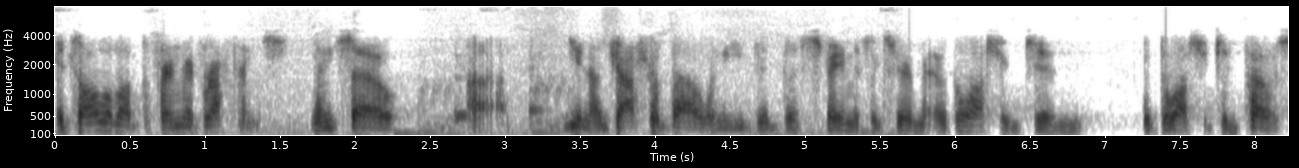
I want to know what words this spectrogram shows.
It's all about the frame of reference. And so, uh, you know, Joshua Bell, when he did this famous experiment with the Washington, with the Washington Post,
